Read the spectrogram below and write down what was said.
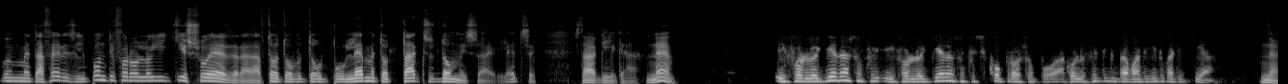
μεταφέρεις λοιπόν τη φορολογική σου έδρα. Αυτό το, το που λέμε το tax domicile, έτσι, στα αγγλικά. Ναι. Η φορολογία, στο, η φορολογία στο φυσικό πρόσωπο ακολουθεί την πραγματική του κατοικία. Ναι.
